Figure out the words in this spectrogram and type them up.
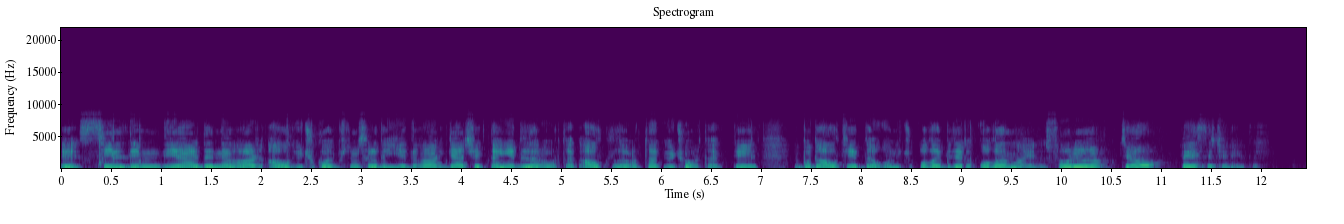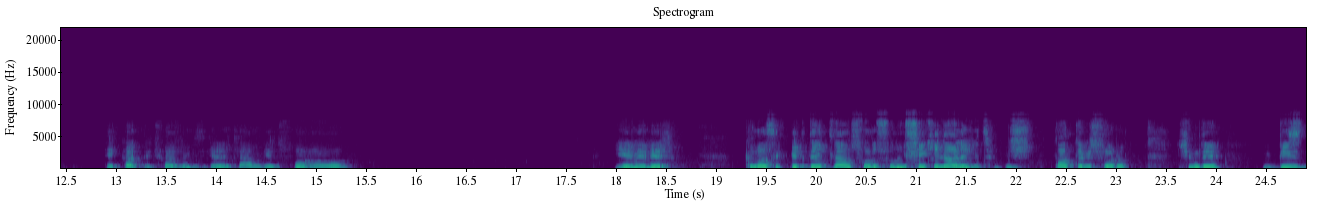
E, sildim. Diğerde ne var? Al 3'ü koymuştum. Sırada 7 var. Gerçekten 7'ler ortak, 6'lar ortak, 3 ortak değil. E, bu da 6, 7 de 13 olabilir. Olamayanı soruyor. Cevap B seçeneğidir. Dikkatli çözmemiz gereken bir soru. 21. Klasik bir denklem sorusunu şekil hale getirmiş. Tatlı bir soru. Şimdi biz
